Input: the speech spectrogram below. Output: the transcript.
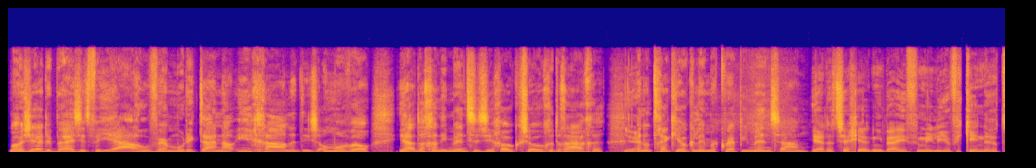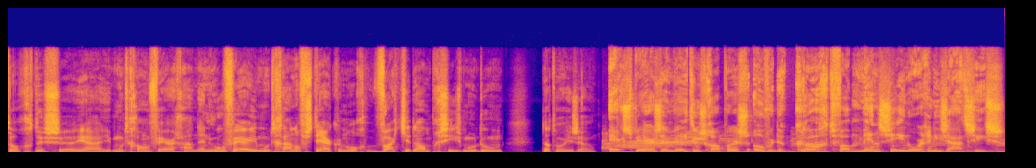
Maar als jij erbij zit van ja, hoe ver moet ik daar nou in gaan? Het is allemaal wel, ja, dan gaan die mensen zich ook zo gedragen. Ja. En dan trek je ook alleen maar crappy mensen aan. Ja, dat zeg je ook niet bij je familie of je kinderen, toch? Dus eh, ja, je moet gewoon ver gaan. En hoe ver je moet gaan, of sterker nog, wat je dan precies moet doen, dat hoor je zo. Experts en wetenschappers over de kracht van mensen in organisaties.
